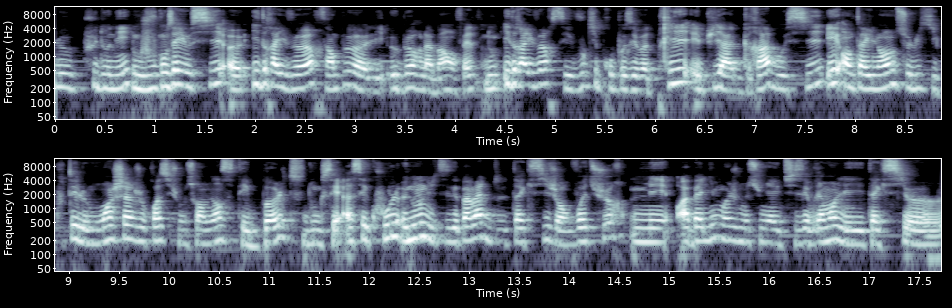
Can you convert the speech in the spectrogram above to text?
le plus donné. Donc je vous conseille aussi euh, eDriver, c'est un peu euh, les Uber là-bas en fait. Donc eDriver c'est vous qui proposez votre prix et puis il y a Grab aussi. Et en Thaïlande, celui qui coûtait le moins cher je crois si je me souviens bien c'était Bolt, donc c'est assez cool. Nous on utilisait pas mal de taxis genre voiture, mais à Bali moi je me suis mis à utiliser vraiment les taxis euh,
